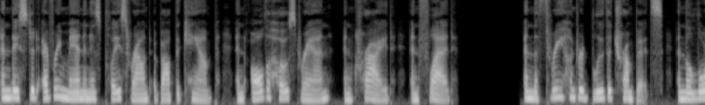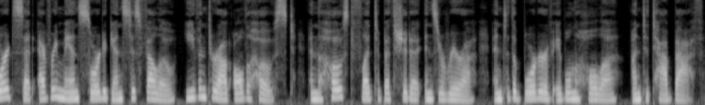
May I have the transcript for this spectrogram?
And they stood every man in his place round about the camp, and all the host ran, and cried, and fled and the three hundred blew the trumpets, and the Lord set every man's sword against his fellow, even throughout all the host, and the host fled to Bethshittah in Zererath, and to the border of Abel Meholah, unto Tabbath.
